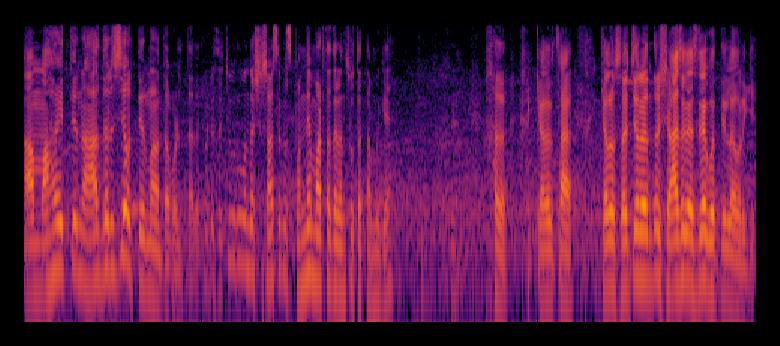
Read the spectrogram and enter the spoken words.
ಆ ಮಾಹಿತಿಯನ್ನು ಆಧರಿಸಿ ಅವ್ರು ತೀರ್ಮಾನ ತಗೊಳ್ತಾರೆ. ಬಟ್ ಸಚಿವರು ಒಂದಷ್ಟು ಶಾಸಕರು ಸ್ಪಂದನೆ ಮಾಡ್ತಾ ಇದ್ದಾರೆ ಅನ್ಸುತ್ತೆ ತಮಗೆ? ಕೆಲವು ಸ ಕೆಲವು ಸಚಿವರಂತೂ ಶಾಸಕರ ಹೆಸರೇ ಗೊತ್ತಿಲ್ಲ ಅವರಿಗೆ.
